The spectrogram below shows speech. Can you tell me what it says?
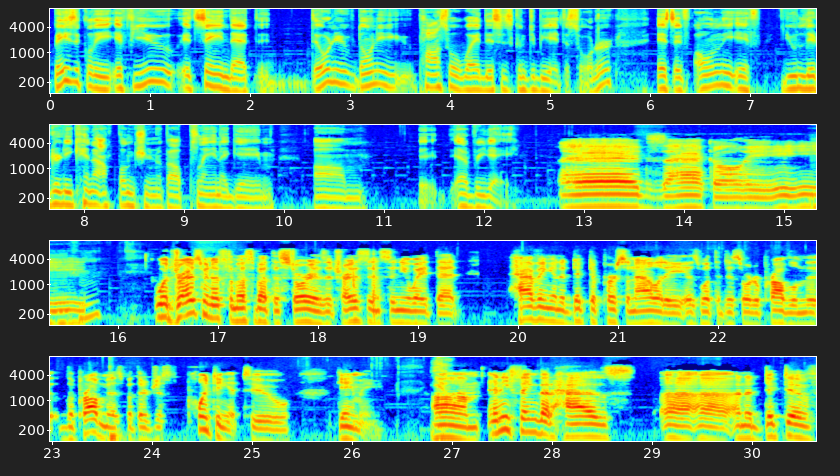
basically if you it's saying that the only the only possible way this is going to be a disorder is if only if you literally cannot function without playing a game um every day. Exactly. Mhm. What drives me nuts the most about this story is it tries to insinuate that having an addictive personality is what the disorder problem the, the problem is, but they're just pointing it to gaming. Yeah. Um, anything that has uh, uh, an addictive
